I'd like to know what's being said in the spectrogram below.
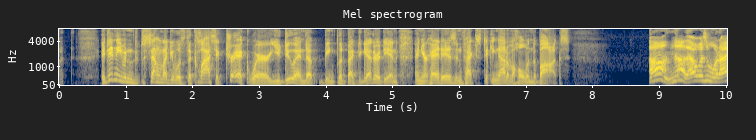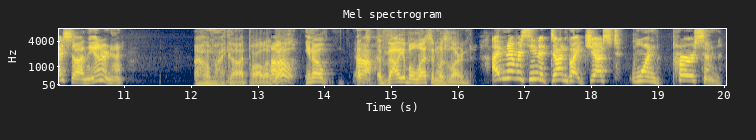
It didn't even sound like it was the classic trick where you do end up being put back together at the end and your head is, in fact, sticking out of a hole in the box. Oh no, that wasn't what I saw on the internet. Oh my God, Paula. Ah. Well, you know, Ah. a valuable lesson was learned. I've never seen it done by just one person.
